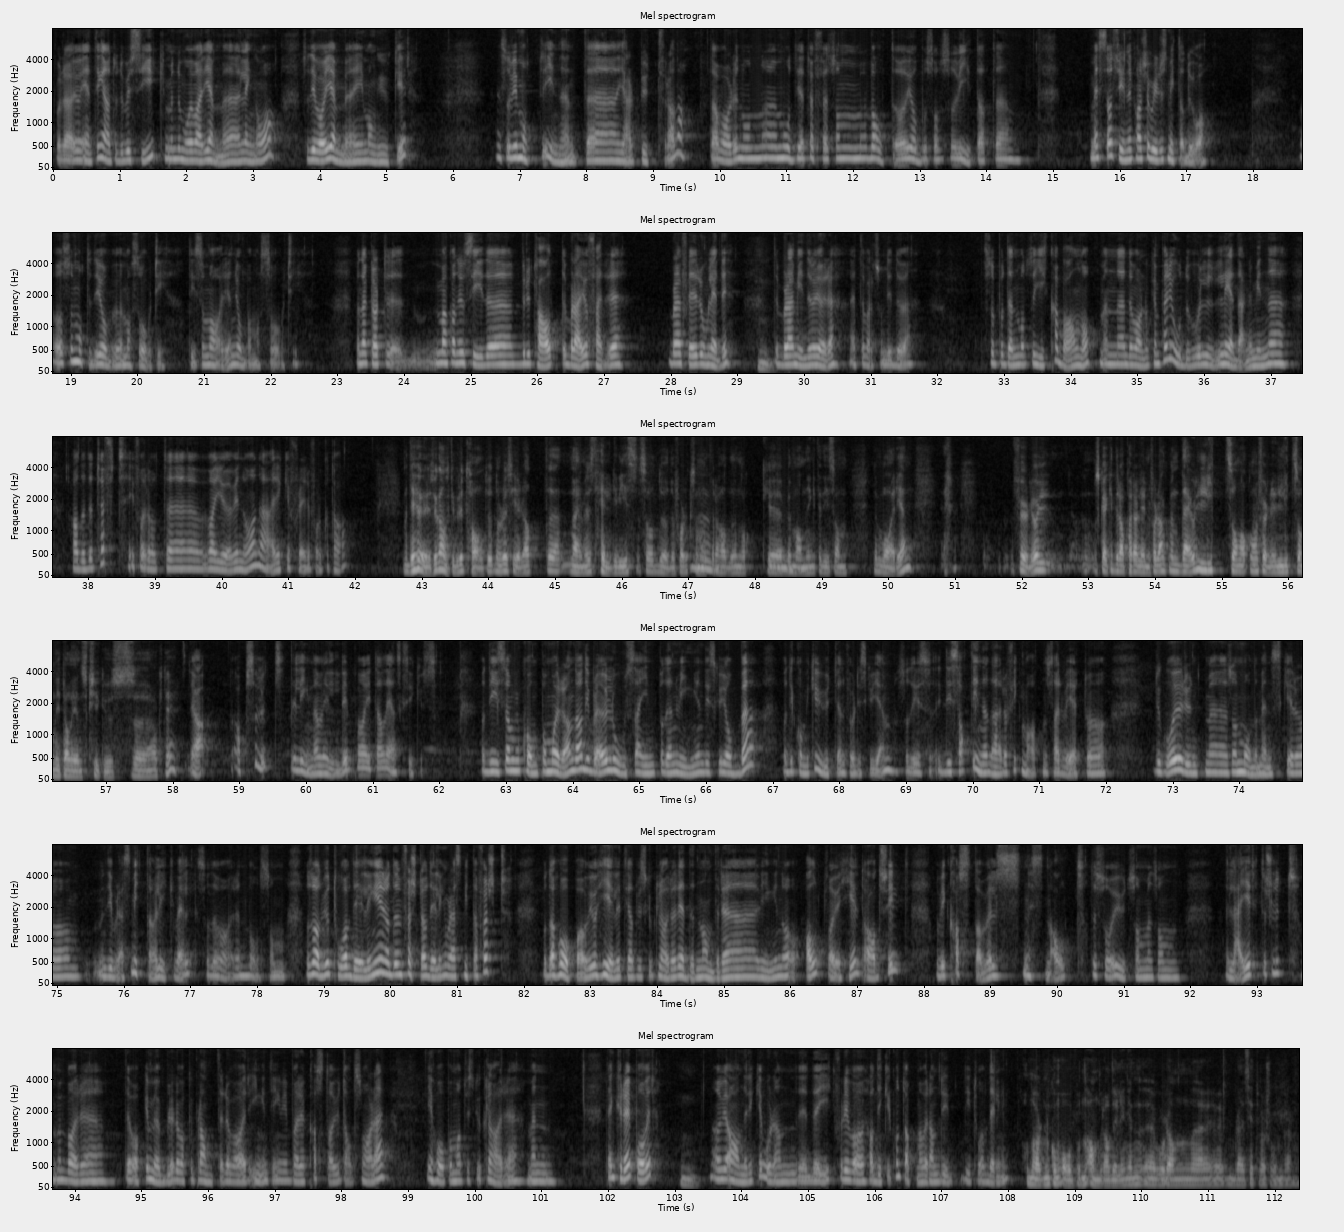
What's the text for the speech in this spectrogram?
For det er jo Én ting er at du blir syk, men du må jo være hjemme lenge òg. Så de var hjemme i mange uker. Så vi måtte innhente hjelp utfra, da. Da var det noen eh, modige, tøffe som valgte å jobbe hos oss og vite at eh, mest sannsynlig kanskje blir du smitta, du òg. Og så måtte de jobbe masse overtid. De som var igjen, jobba masse overtid. Men det er klart, eh, man kan jo si det brutalt, det blei jo færre blei flere rom ledig. Mm. Det blei mindre å gjøre etter hvert som de døde. Så på den måten gikk kabalen opp. Men det var nok en periode hvor lederne mine hadde det tøft i forhold til hva gjør vi nå? Det er ikke flere folk å ta av. Men det høres jo ganske brutalt ut når du sier det at uh, nærmest heldigvis så døde folk, sånn at mm. dere hadde nok uh, bemanning til de som de var igjen. Føler jo skal jeg ikke dra parallellen for langt, men det er jo litt sånn at man føler litt sånn italiensk sykehusaktig? Ja, absolutt. Det ligna veldig på italiensk sykehus. Og de som kom på morgenen da, de ble jo losa inn på den vingen de skulle jobbe. Og de kom ikke ut igjen før de skulle hjem. Så de, de satt inne der og fikk maten servert. og Du går jo rundt med sånn månemennesker, og, men de ble smitta likevel. Så det var en voldsom Og så hadde vi jo to avdelinger, og den første avdelingen ble smitta først. Og da håpa vi jo hele tida at vi skulle klare å redde den andre vingen. Og alt var jo helt atskilt. Og vi kasta vel nesten alt. Det så jo ut som en sånn leir til slutt. Men bare Det var ikke møbler, det var ikke planter, det var ingenting. Vi bare kasta ut alt som var der, i håp om at vi skulle klare Men den krøp over. Mm. Og vi aner ikke hvordan det gikk, for de var, hadde ikke kontakt med hverandre, de to avdelingene. Og når den kom over på den andre avdelingen, eh, hvordan eh, ble situasjonen der?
